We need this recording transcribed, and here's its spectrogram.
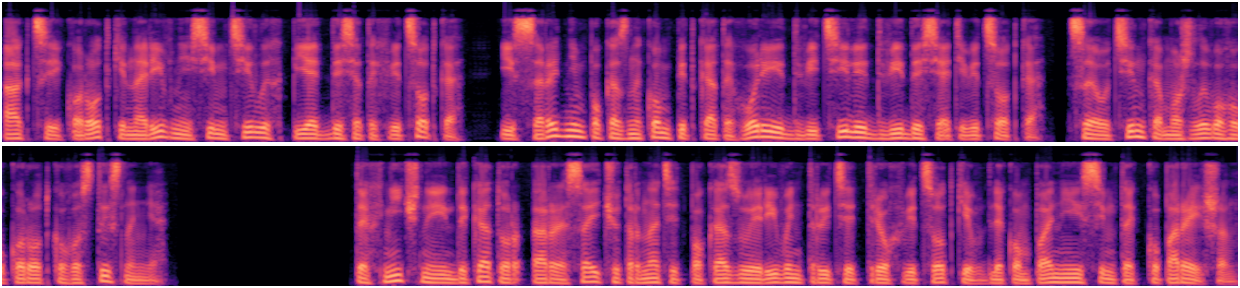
Акції короткі на рівні 7,5% із середнім показником підкатегорії 2,2%. Це оцінка можливого короткого стиснення. Технічний індикатор RSI 14 показує рівень 33% для компанії Simtech Corporation.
